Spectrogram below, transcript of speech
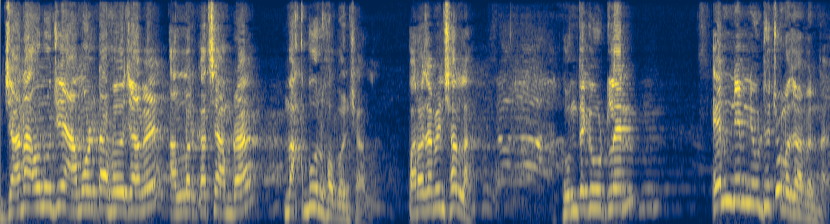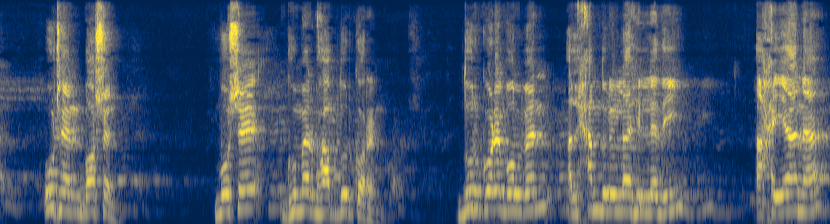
জানা অনুযায়ী আমলটা হয়ে যাবে। আল্লাহর কাছে আমরা মাকবুল হব ইনশাআল্লাহ। পারা যাবে ইনশাআল্লাহ? ঘুম থেকে উঠলেন, এমনি এমনি উঠে চলে যাবেন না। উঠেন, বসেন। বসে ঘুমের ভাব দূর করেন। দূর করে বলবেন, আলহামদুলিল্লাহ হিল্লাদি আহিয়ানা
